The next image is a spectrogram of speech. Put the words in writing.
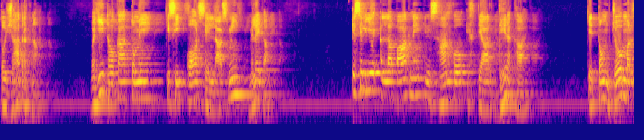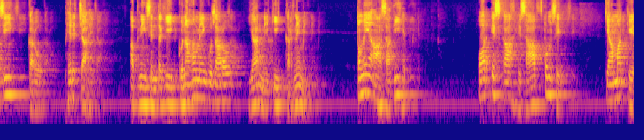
تو یاد رکھنا، وہی دھوکا تمہیں کسی اور سے لازمی ملے گا۔ اس لیے اللہ پاک نے انسان کو اختیار دے رکھا ہے کہ تم جو مرضی کرو، پھر چاہے، اپنی زندگی گناہوں میں گزارو یا نیکی کرنے میں۔ تمہیں آزادی ہے۔ اور اس کا حساب تم سے قیامت کے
